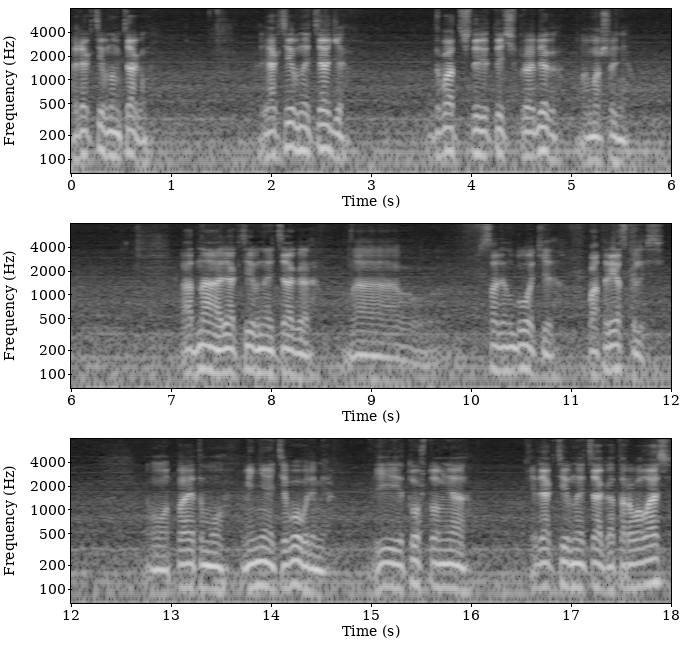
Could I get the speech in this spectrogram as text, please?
реактивным тягам. Реактивные тяги, 24 тысячи пробега на машине. Одна реактивная тяга а, в сайлентблоке потрескались. Вот, поэтому меняйте вовремя. И то, что у меня реактивная тяга оторвалась,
